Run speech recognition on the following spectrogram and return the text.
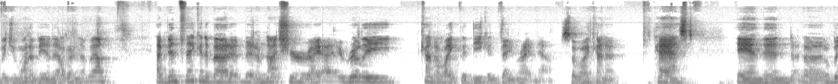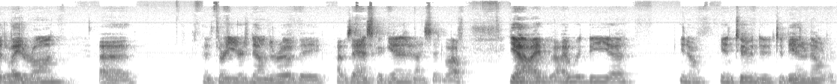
would you want to be an elder?" And I, well, I've been thinking about it, but I'm not sure. I, I really kind of like the deacon thing right now, so I kind of passed. And then uh, a little bit later on, uh, three years down the road, they I was asked again, and I said, "Well, yeah, I, I would be, uh, you know, in tune to, to being an elder."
